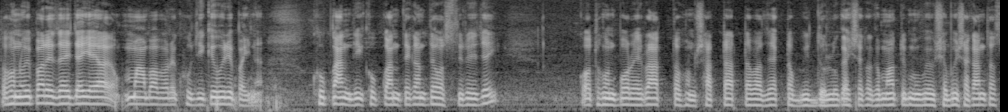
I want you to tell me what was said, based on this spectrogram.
তখন ওই পারে যাই যাই মা বাবারে খুঁজি কেউ কেউরে পাই না। খুব কান্দি, খুব কানতে কানতে অস্থির হয়ে যাই। কতক্ষণ পরে রাত, তখন সাতটা, আটটা বাজে, একটা বৃদ্ধ লোক এসে কাকে মা, তুমি বৈশা বৈশা কান্তাছ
